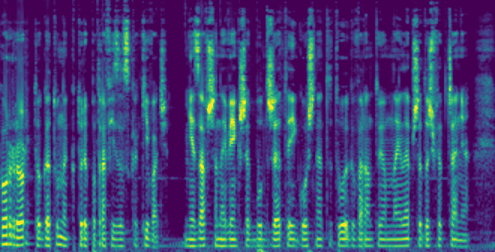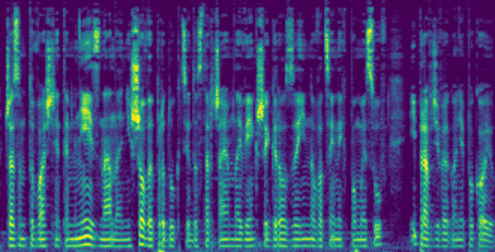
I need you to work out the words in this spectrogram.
Horror to gatunek, który potrafi zaskakiwać. Nie zawsze największe budżety i głośne tytuły gwarantują najlepsze doświadczenia. Czasem to właśnie te mniej znane, niszowe produkcje dostarczają największej grozy, innowacyjnych pomysłów i prawdziwego niepokoju.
